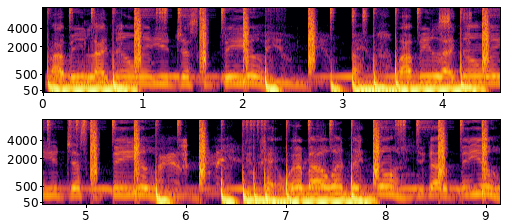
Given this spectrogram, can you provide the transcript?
Why be like that when you just could be you? Uh, why be like that when you just could be you? You can't worry about what they doing. You gotta be you.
